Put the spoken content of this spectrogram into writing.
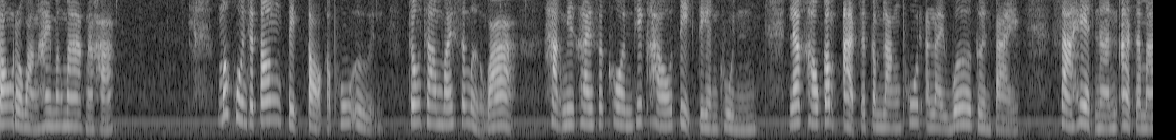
ต้องระวังให้มาก ๆ นะคะ เมื่อคุณจะต้องติดต่อกับผู้อื่น จงจำไว้เสมอว่า หากมีใครสักคนที่เขาติเตียนคุณ และเขาก็อาจจะกำลังพูดอะไรเวอร์เกินไป สาเหตุนั้นอาจจะมา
